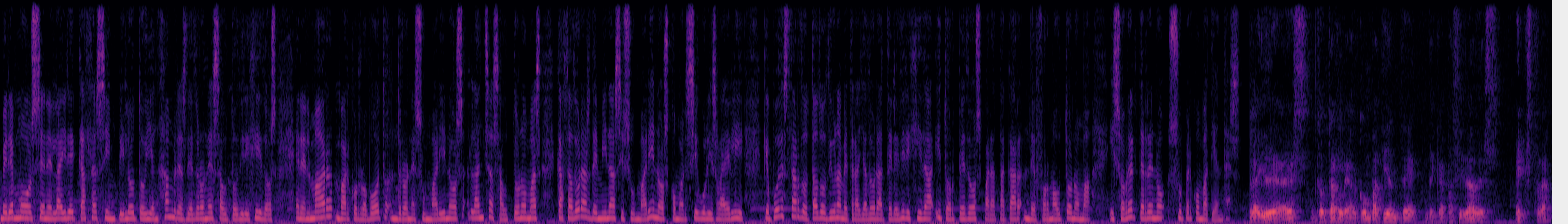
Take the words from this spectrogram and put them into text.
Veremos en el aire cazas sin piloto y enjambres de drones autodirigidos. En el mar, barcos robot, drones submarinos, lanchas autónomas, cazadoras de minas y submarinos como el Sigul israelí, que puede estar dotado de una ametralladora teledirigida y torpedos para atacar de forma autónoma y sobre el terreno supercombatientes. La idea es dotarle al combatiente de capacidades extra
